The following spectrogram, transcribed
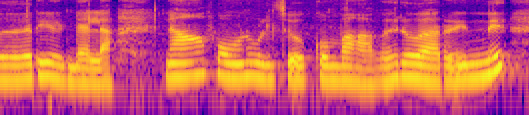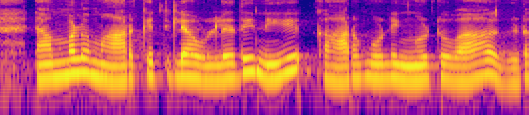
വേറെ ഉണ്ടല്ലോ ഞാൻ ഫോൺ വിളിച്ച് നോക്കുമ്പോൾ അവർ പറഞ്ഞ് നമ്മൾ മാർക്കറ്റിലാണ് ഉള്ളത്. നീ കാറും കൊണ്ട് ഇങ്ങോട്ട് വാ. ഇവിടെ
